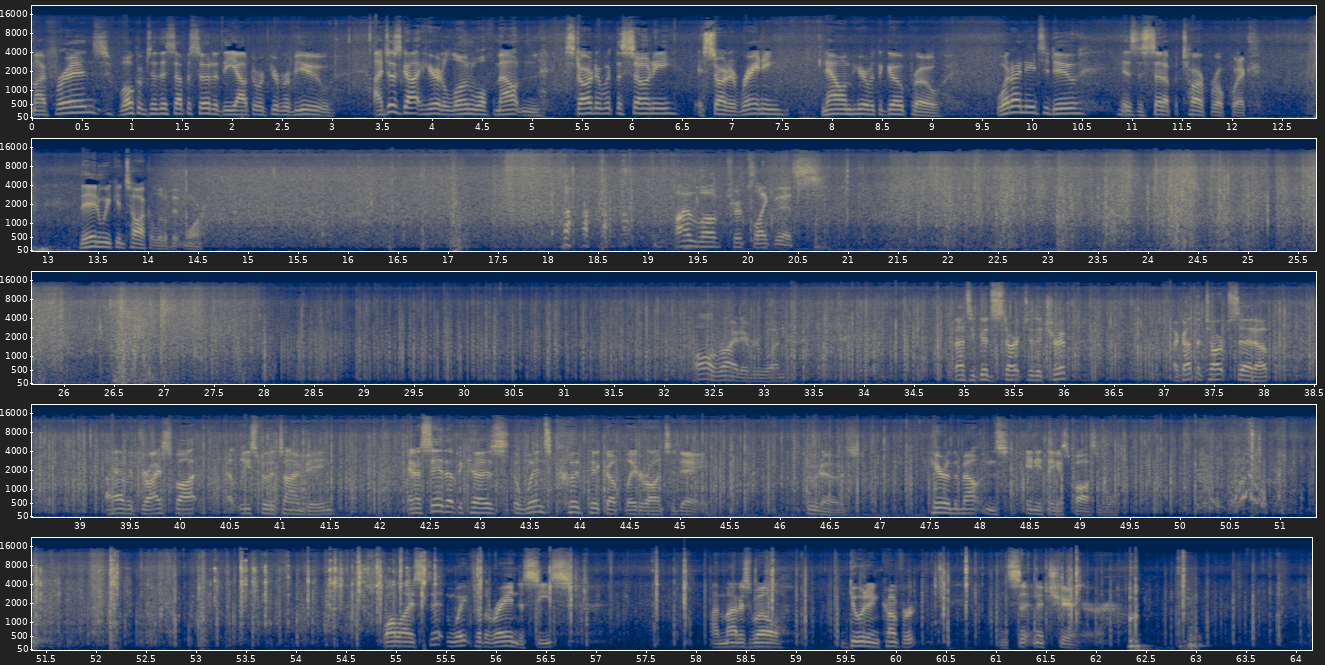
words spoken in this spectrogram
My friends, welcome to this episode of the Outdoor Gear Review. I just got here to Lone Wolf Mountain. Started with the Sony, it started raining. Now I'm here with the GoPro. What I need to do is to set up a tarp real quick. Then we can talk a little bit more. I love trips like this. All right, everyone. That's a good start to the trip. I got the tarp set up. I have a dry spot, at least for the time being. And I say that because the winds could pick up later on today. Who knows? Here in the mountains, anything is possible. While I sit and wait for the rain to cease, I might as well do it in comfort and sit in a chair.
